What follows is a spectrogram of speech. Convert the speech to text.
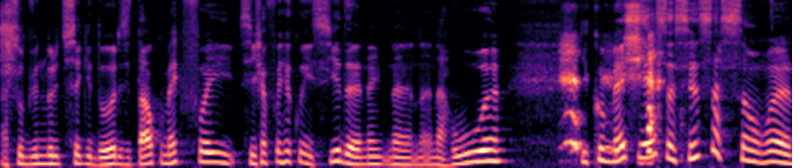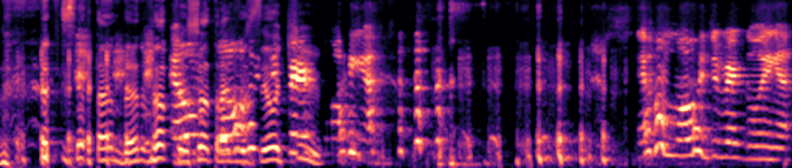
a, a subir o número de seguidores e tal, como é que foi? Você já foi reconhecida na, na, na rua? E como é que é essa sensação, mano? você tá andando, uma é pessoa atrás de você, ô tio. Eu morro de vergonha.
